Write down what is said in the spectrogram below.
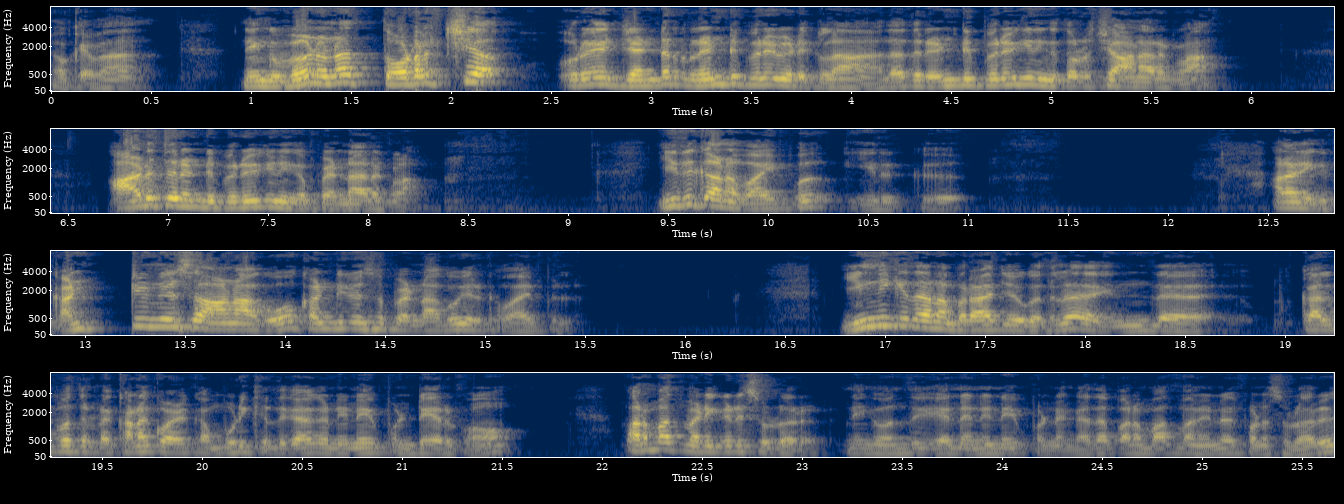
ஓகேவா? நீங்கள் வேணும்னா தொடர்ச்சியாக ஒரே ஜெண்டர் ரெண்டு பிரிவு எடுக்கலாம். அதாவது ரெண்டு பிரிவுக்கு நீங்கள் தொடர்ச்சி ஆணாக இருக்கலாம். அடுத்த ரெண்டு பிரிவுக்கு நீங்கள் பெண்ணாக இருக்கலாம். இதுக்கான வாய்ப்பு இருக்கு. ஆனால் நீங்கள் கண்டினியூஸ் ஆணாகவோ கண்டினியூஸாக பெண்ணாகவோ இருக்க வாய்ப்பு இல்லை. இன்னைக்கு தான் நம்ம ராஜயோகத்தில் இந்த கல்பத்தோட கணக்கு வழக்கம் முடிக்கிறதுக்காக நினைவு பண்ணிட்டே இருக்கோம். பரமாத்மா அடிக்கடி சொல்லுவார் நீங்கள் வந்து என்ன நினைவு பண்ணுங்க? அதான் பரமாத்மா நினைவு பண்ண சொல்லுவார்.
